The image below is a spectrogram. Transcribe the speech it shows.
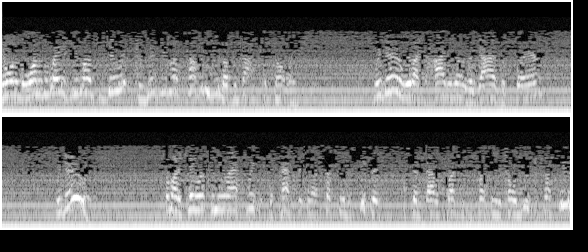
You know, one of the, one of the ways we love to do it, because we love company, we love we? We do. We like to hide it under the guise of prayer. We do. Somebody came up to me last week and said, Pastor, can I trust you with a secret? I said, that was something, something you told me to trust you.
